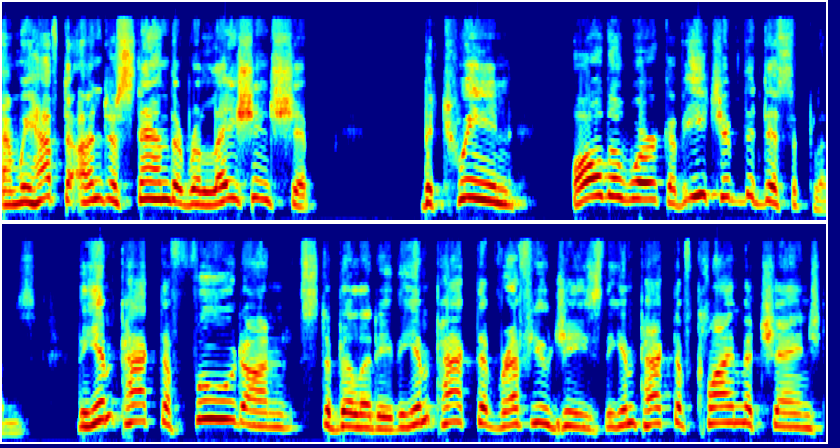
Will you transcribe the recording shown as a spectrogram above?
and we have to understand the relationship between all the work of each of the disciplines, the impact of food on stability, the impact of refugees, the impact of climate change,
